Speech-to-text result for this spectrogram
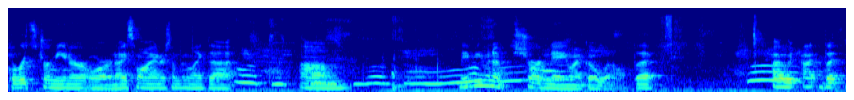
Gewürztraminer or a nice wine or something like that. Um, maybe even a Chardonnay might go well, but I would, I, but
